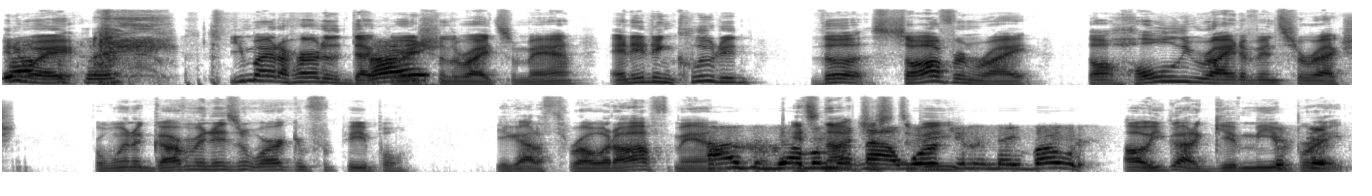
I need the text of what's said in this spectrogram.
Anyway, you might have heard of the Declaration of the Rights of Man, and it included the sovereign right, the holy right of insurrection. For when a government isn't working for people, you got to throw it off, man. How's the it's not government not to be- working and they voted? Oh, you got to give me a break.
